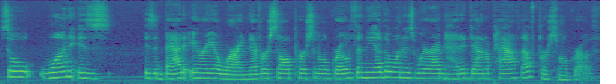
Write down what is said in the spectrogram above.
So one is is a bad area where i never saw personal growth and the other one is where i'm headed down a path of personal growth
